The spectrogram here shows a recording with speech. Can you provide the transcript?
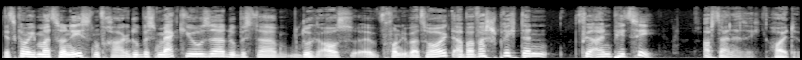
Jetzt komme ich mal zur nächsten Frage. Du bist Mac-User, du bist da durchaus äh, von überzeugt, aber was spricht denn für einen PC aus deiner Sicht heute?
